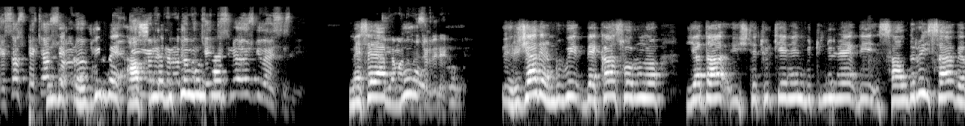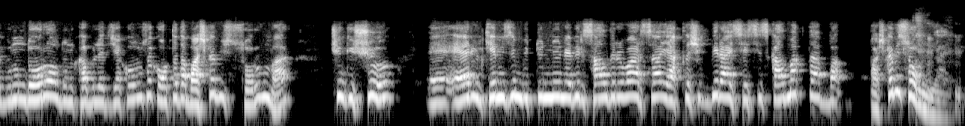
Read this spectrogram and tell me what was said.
Esas beka Şimdi sorunu Özgür Bey aslında bütün bunlar kendisine özgüvensizliği. mesela Duyamadım, bu dilerim. rica ederim bu bir beka sorunu ya da işte Türkiye'nin bütünlüğüne bir saldırıysa ve bunun doğru olduğunu kabul edecek olursak ortada başka bir sorun var. Çünkü şu e, eğer ülkemizin bütünlüğüne bir saldırı varsa yaklaşık bir ay sessiz kalmak da ba- başka bir sorun yani.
